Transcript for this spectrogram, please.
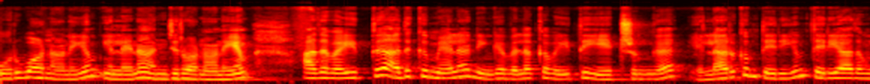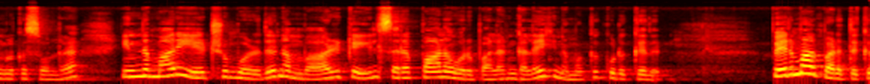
ஒரு ரூபா நாணயம் இல்லைன்னா அஞ்சு ரூபா நாணயம். அதை வைத்து அதுக்கு மேலே நீங்கள் விளக்க வைத்து ஏற்றுங்க. எல்லாருக்கும் தெரியும் தெரியாதவங்களுக்கு சொல்கிறேன் இந்த மாதிரி ஏற்றும் பொழுது நம் வாழ்க்கையில் சிறப்பான ஒரு பலன்களை நமக்கு கொடுக்குது. பெருமாள் படத்துக்கு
